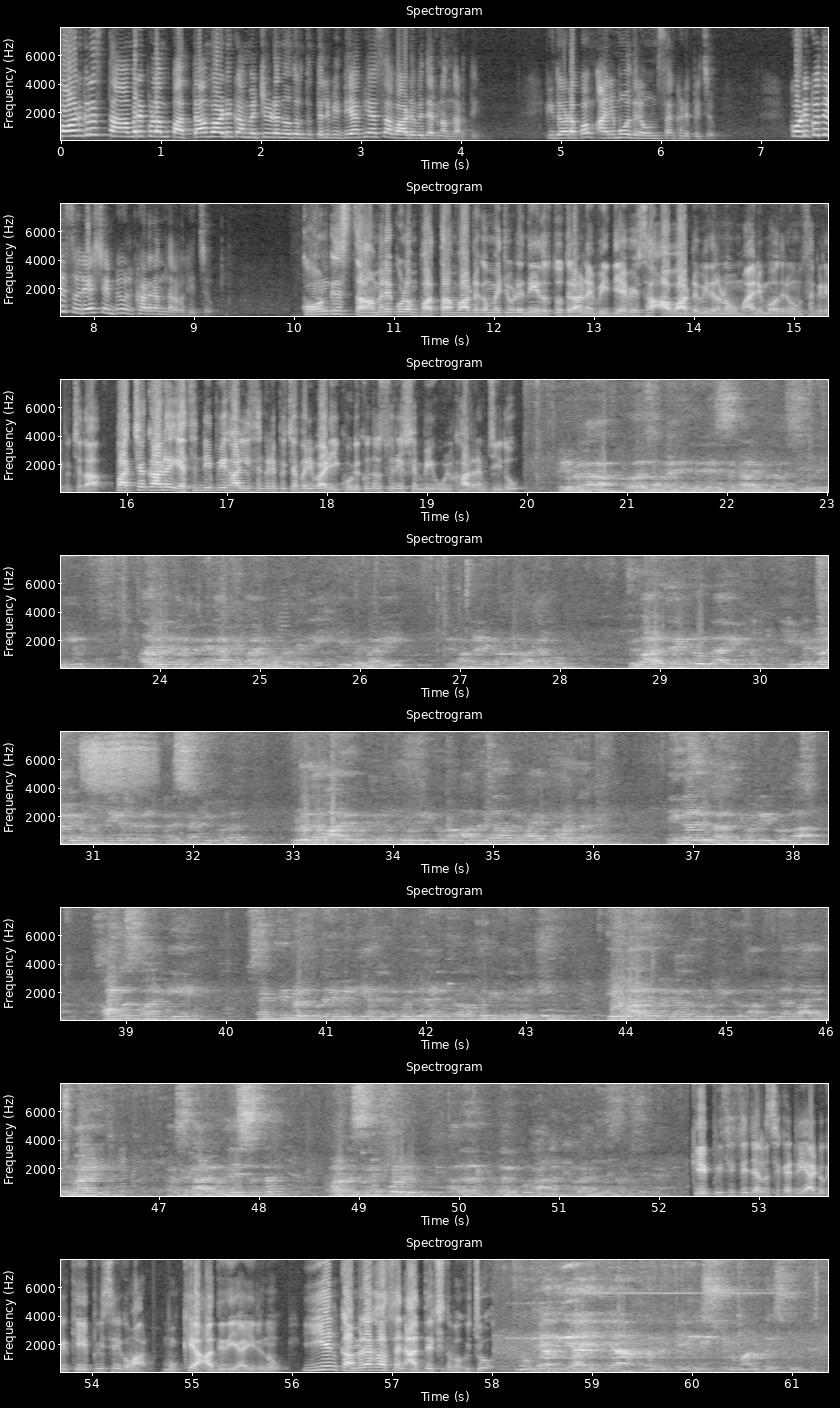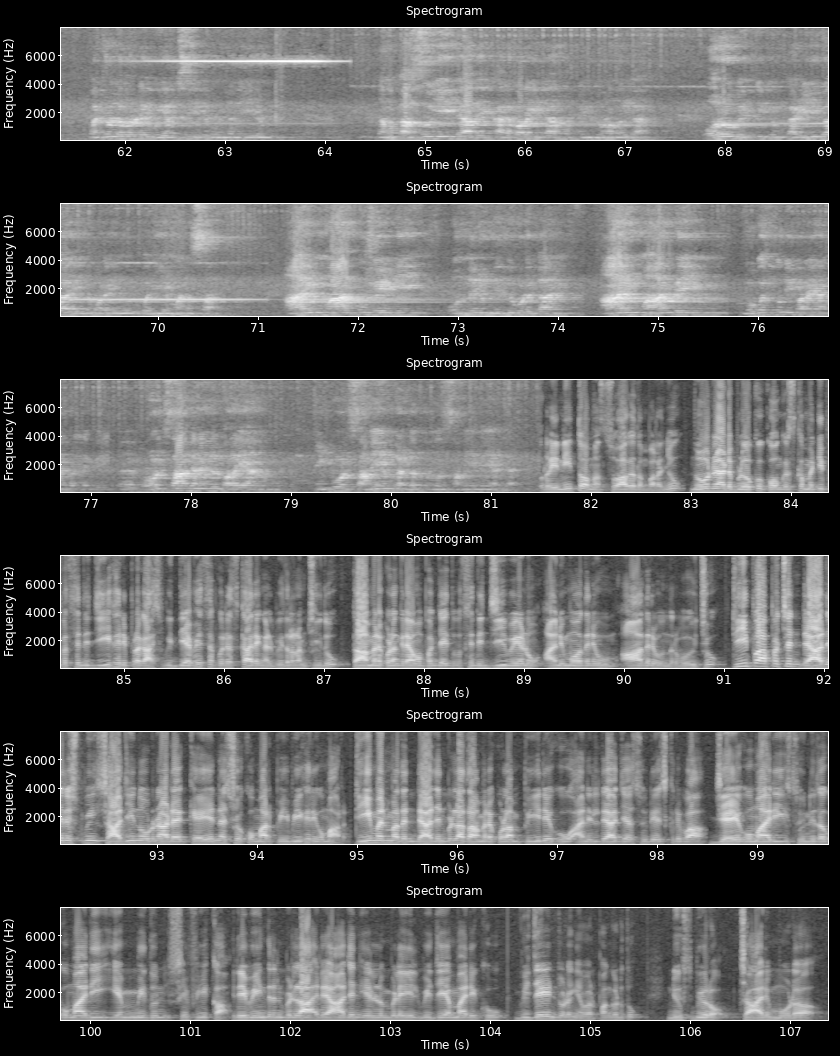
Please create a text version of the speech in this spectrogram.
കോൺഗ്രസ് താമരക്കുളം പത്താം വാർഡ് കമ്മിറ്റിയുടെ നേതൃത്വത്തിൽ വിദ്യാഭ്യാസ അവാർഡ് വിതരണം നടത്തി. ഇതോടൊപ്പം അനുമോദനവും സംഘടിപ്പിച്ചു. കൊടിക്കുന്നിൽ സുരേഷ് എം പി ഉദ്ഘാടനം നിർവഹിച്ചു. കോൺഗ്രസ് താമരക്കുളം പത്താം വാർഡ് കമ്മിറ്റിയുടെ നേതൃത്വത്തിലാണ് വിദ്യാഭ്യാസ അവാർഡ് വിതരണവും അനുമോദനവും സംഘടിപ്പിച്ചത്. Pachakkad S N D P ഹാളിൽ സംഘടിപ്പിച്ച പരിപാടി കൊടിക്കുന്നിൽ സുരേഷ് എം പി ഉദ്ഘാടനം ചെയ്തു. ഈ പരിപാടി പങ്കെടുക്കണമെന്ന് പറഞ്ഞപ്പോൾ ഒരുപാട് തിരക്കുകളുണ്ടായിട്ടും ഈ പരിപാടിയുടെ പ്രത്യേകതകൾ മനസ്സിലാക്കിക്കൊണ്ട് ഇവിടുത്തെ വാർഡ് കമ്മിറ്റി നടത്തിക്കൊണ്ടിരിക്കുന്ന മാതൃകാപരമായ പ്രവർത്തനങ്ങൾ നിങ്ങൾ നടത്തിക്കൊണ്ടിരിക്കുന്ന കോൺഗ്രസ് പാർട്ടിയെ ശക്തിപ്പെടുത്തുന്നതിന് വേണ്ടി അതിന്റെ മുഴുവനായി പ്രവർത്തിക്കുന്നതിന് വേണ്ടി ഈ വാർഡ് കമ്മിറ്റി നടത്തിക്കൊണ്ടിരിക്കുന്ന വിവിധമായ പരിപാടികൾ പച്ചക്കാട് പ്രദേശത്ത് കോൺഗ്രസ് എപ്പോഴും അത് നിലനിൽക്കുന്നതാണ് പറയാനുള്ള സംശയമില്ല K P C C general secretary advocate K P Sreekumar മുഖ്യ അതിഥിയായിരുന്നു. ഇ എൻ കമലഹാസൻ അധ്യക്ഷത വഹിച്ചു. മുഖ്യാതിഥിയായ അഡ്വക്കേറ്റ് കെ പി ശ്രീകുമാരുടെ മറ്റുള്ളവരുടെ ഉയർച്ചയിലും ഉന്നതിയിലും നമുക്ക് അസൂയയില്ലാതെ കലവറയില്ലാത്ത പിന്തുണ നൽകാൻ ഓരോ വ്യക്തിക്കും കഴിയുക എന്ന് പറയുന്ന ഒരു വലിയ മനസ്സാണ്. ആരും ആർക്കും വേണ്ടി ഒന്നിനും നിന്നുകൊടുക്കാനും ആരും ആരുടെയും മുഖസ്തുതി പറയാനും അല്ലെങ്കിൽ പ്രോത്സാഹനങ്ങൾ പറയാനും ഇപ്പോൾ സമയം കണ്ടെത്തുന്ന സമയമേ അല്ല. റിനി തോമസ് സ്വാഗതം പറഞ്ഞു. Noornad block Congress committee president G Hariprakash വിദ്യാഭ്യാസ പുരസ്കാരങ്ങൾ വിതരണം ചെയ്തു. താമരക്കുളം ഗ്രാമപഞ്ചായത്ത് പ്രസിഡന്റ് ജി വേണു അനുമോദനവും ആദരവും നിർവഹിച്ചു. T Pappachan Rajalakshmi Shaji Noornad K N Ashokumar P V Harikumar T Manmadhan Rajanpillai Thamarakkulam P Raghu Anil Raja Suresh Kripa Jayakumari Sunithakumari M Mithun Shefeekha Raveendranpillai Rajan എള്ളുംപിളയിൽ Vijayamma Raghu Vijayan തുടങ്ങിയവർ പങ്കെടുത്തു. News bureau Charummood.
